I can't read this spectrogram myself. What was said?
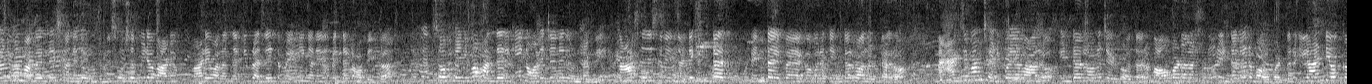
మినిమం అవేర్నెస్ అనేది ఉంటుంది. సోషల్ మీడియా వాడే వాడే వాళ్ళందరికీ ప్రజెంట్ రైటింగ్ అనేది పెద్ద టాపిక్ సో మినిమం అందరికీ నాలెడ్జ్ అనేది ఉంటుంది. నా సజెషన్ ఏంటంటే ఇంటర్ టెన్త్ అయిపోయాక ఎవరైతే ఇంటర్ వాళ్ళు ఉంటారో మ్యాక్సిమం చెడిపోయే వాళ్ళు ఇంటర్లోనే చెడిపోతారు. బాగుపడాలనుకున్న ఇంటర్లోనే బాగుపడతారు. ఇలాంటి ఒక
